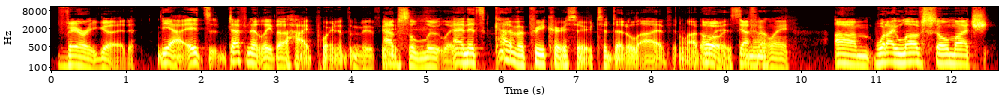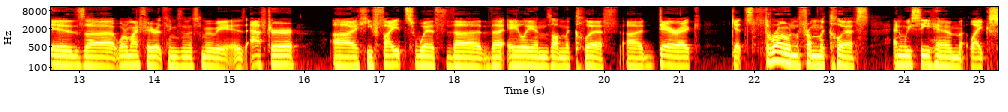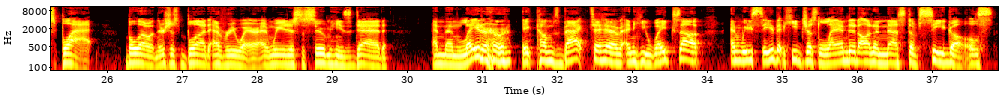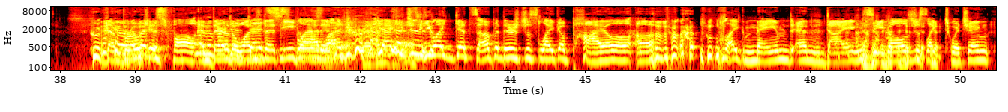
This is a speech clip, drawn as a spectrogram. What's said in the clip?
very good. Yeah, it's definitely the high point of the movie. Absolutely. And it's kind of a precursor to Dead Alive in a lot of Oh, ways. you know? definitely. Um, what I love so much is uh, one of my favorite things in this movie is after uh, he fights with the the aliens on the cliff. Uh, Derek gets thrown from the cliffs, and we see him like splat below, and there's just blood everywhere, and we just assume he's dead. And then later, it comes back to him, and he wakes up, and we see that he just landed on a nest of seagulls who that broke his fall, and a they're the ones that splatted. like- yeah, he just he like gets up, and there's just like a pile of like maimed and dying seagulls, just like twitching.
